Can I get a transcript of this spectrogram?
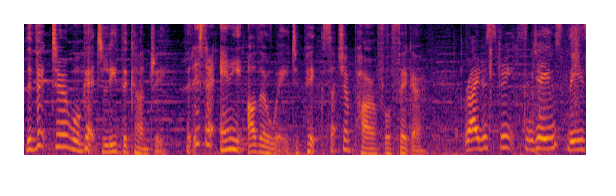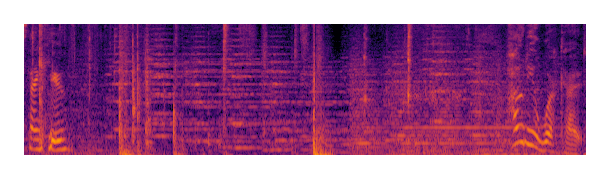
The victor will get to lead the country, but is there any other way to pick such a powerful figure? Ryder Street, St James, please, thank you. How do you work out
